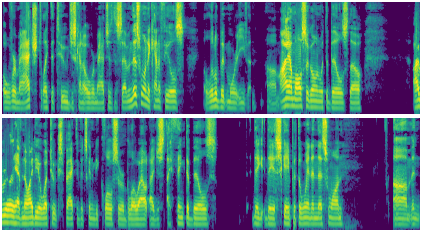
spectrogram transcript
overmatched. Like the two just kind of overmatches the seven. This one it kind of feels a little bit more even. Um, I am also going with the Bills though. I really have no idea what to expect if it's going to be close or a blowout. I just I think the Bills they they escape with the win in this one. Um, and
